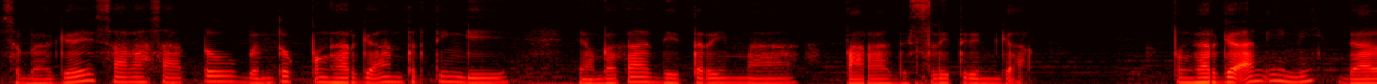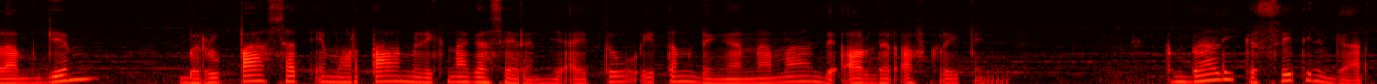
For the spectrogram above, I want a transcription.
sebagai salah satu bentuk penghargaan tertinggi yang bakal diterima para The Slytherin Guard. Penghargaan ini dalam game berupa set immortal milik Naga Seren yaitu item dengan nama The Order of Creeping. Kembali ke Slytherin Guard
